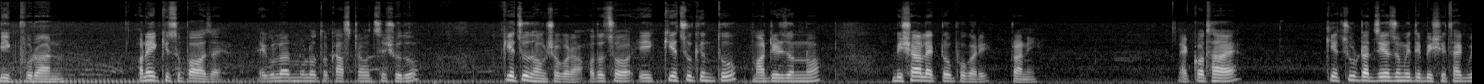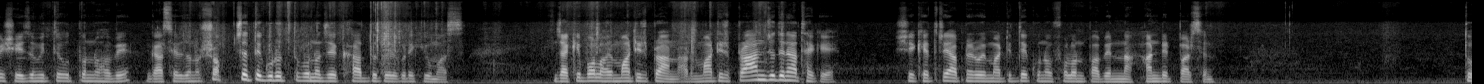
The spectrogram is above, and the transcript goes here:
বিগ ফুরান অনেক কিছু পাওয়া যায়। এগুলোর মূলত কাজটা হচ্ছে শুধু কেঁচু ধ্বংস করা, অথচ এই কেঁচু কিন্তু মাটির জন্য বিশাল একটা উপকারী প্রাণী। এক কথায়, কেঁচুটা যে জমিতে বেশি থাকবে, সেই জমিতে উৎপন্ন হবে গাছের জন্য সবচেয়ে গুরুত্বপূর্ণ যে খাদ্য তৈরি করে হিউমাস। যাকে বলা হয় মাটির প্রাণ। আর মাটির প্রাণ যদি না থাকে সেক্ষেত্রে আপনার ওই মাটিতে কোনো ফলন পাবেন না হান্ড্রেড পারসেন্ট। তো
